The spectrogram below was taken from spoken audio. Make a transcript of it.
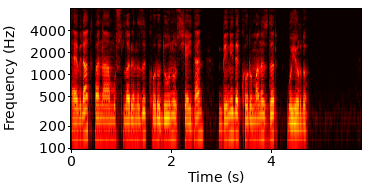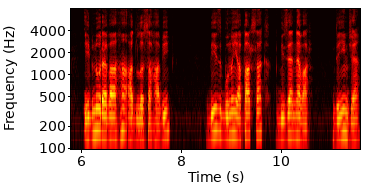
evlat ve namuslarınızı koruduğunuz şeyden beni de korumanızdır buyurdu. İbn Revaha adlı sahabi, biz bunu yaparsak bize ne var deyince,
